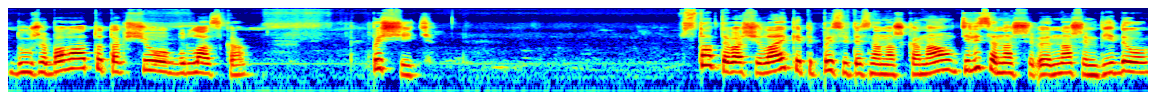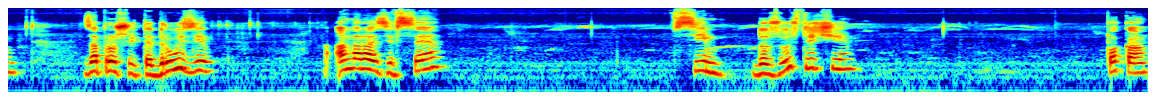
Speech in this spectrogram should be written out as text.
дуже багато. Так що, будь ласка, пишіть. Ставте ваші лайки, підписуйтесь на наш канал, діліться наш, е, нашим відео, запрошуйте друзів. А наразі все. Всім до зустрічі. Пока.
